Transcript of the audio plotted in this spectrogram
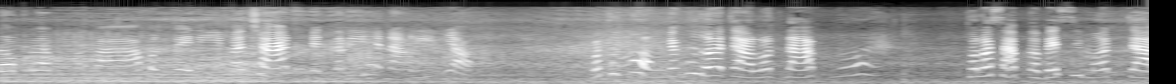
รากำลังหาคนใจดีมาชาร์จแบตเตอรี่ให้นางลิอย่ามาถึงห้องจังเทือจ้ะรถดับโอ้ยโทรศัพท์กับเบ็ดซิหมดจ้ะ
